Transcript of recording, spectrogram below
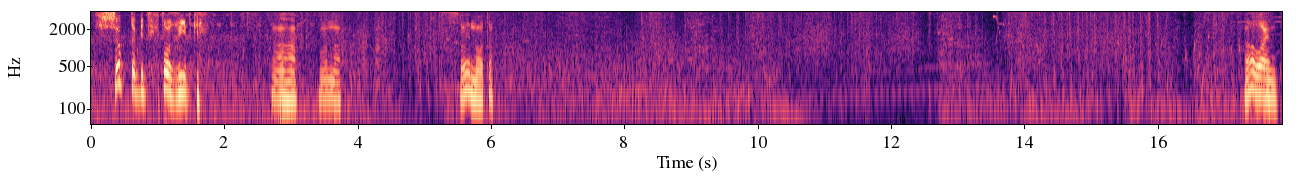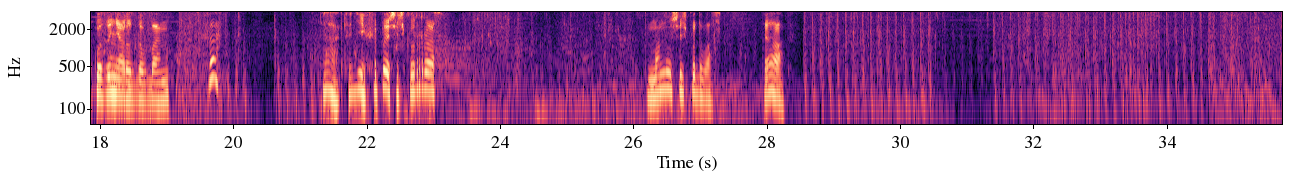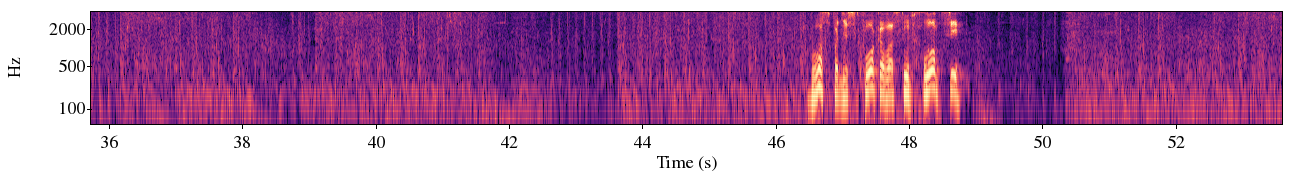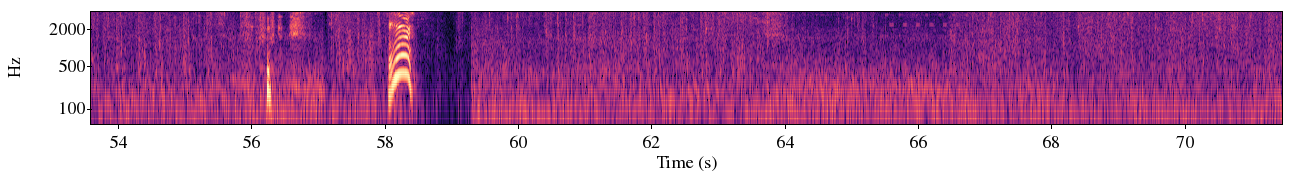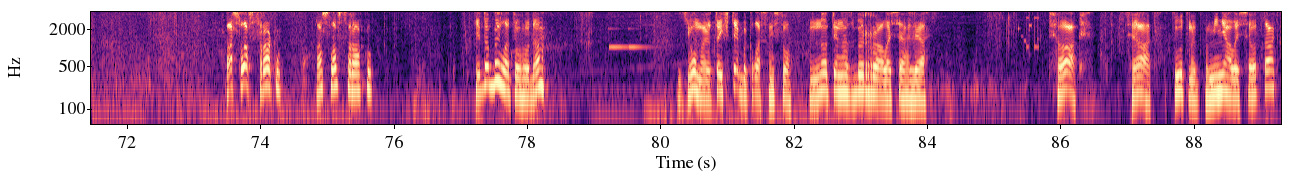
Що б тобі хто звідки? Ага, воно. Свинота. Давай, козеня роздовбаємо. Ха! Так, тоді хпшечку раз. Манушечку два. Так. Господи, сколько вас тут, хлопці! А! Пошла в сраку. Пошла в сраку. Ти добила того, да? Йомаю, та й в тебе класний сон. Ну ти назбиралася, гля. Так. Так, тут ми помінялися отак,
